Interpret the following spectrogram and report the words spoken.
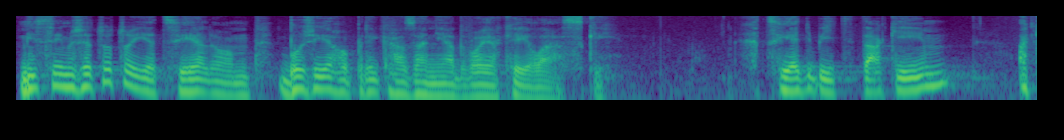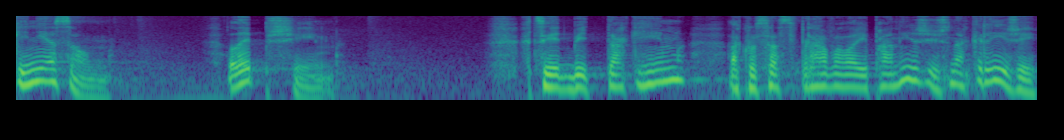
Myslím, že toto je cieľom Božieho prikázania dvojakej lásky. Chcieť byť takým, aký nie som. Lepším, Chcieť byť takým, ako sa správal aj pán Ježiš na kríži,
